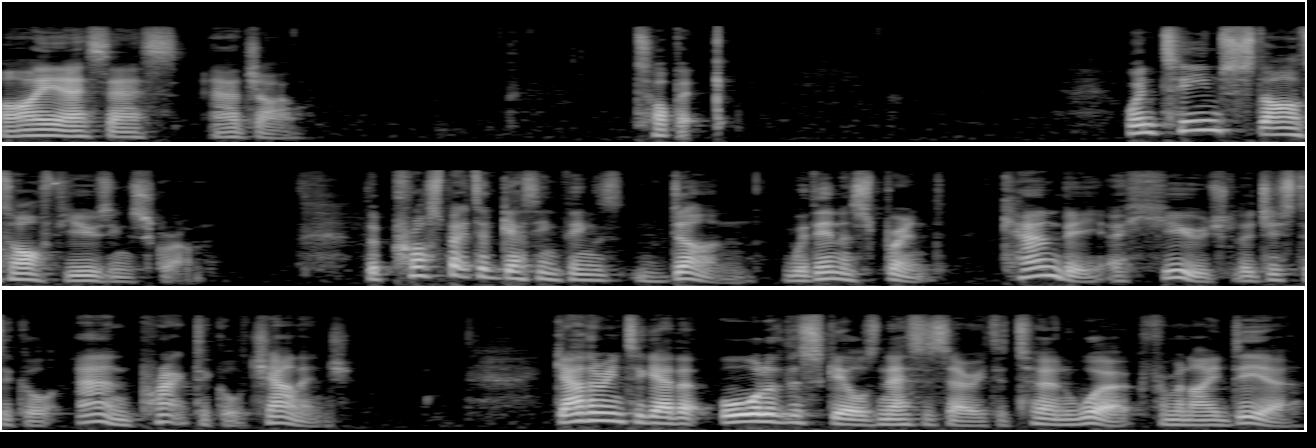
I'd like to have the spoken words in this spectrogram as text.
ISS Agile. Topic. When teams start off using Scrum, the prospect of getting things done within a sprint can be a huge logistical and practical challenge. Gathering together all of the skills necessary to turn work from an idea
